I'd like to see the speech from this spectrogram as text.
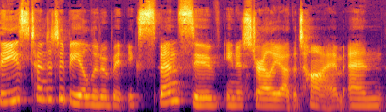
these tended to be a little bit expensive in Australia at the time and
